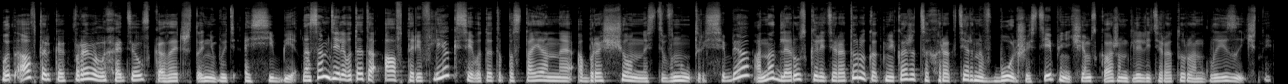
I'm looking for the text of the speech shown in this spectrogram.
Вот автор, как правило, хотел сказать что-нибудь о себе. На самом деле, вот эта авторефлексия, вот эта постоянная обращенность внутрь себя, она для русской литературы, как мне кажется, характерна в большей степени, чем, скажем, для литературы англоязычной,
